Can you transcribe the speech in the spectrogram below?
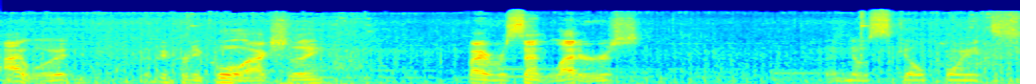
I would. That'd be pretty cool, actually. If I ever sent letters. But no skill points.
